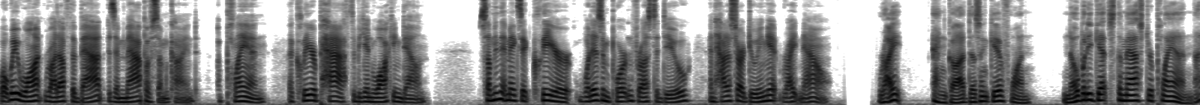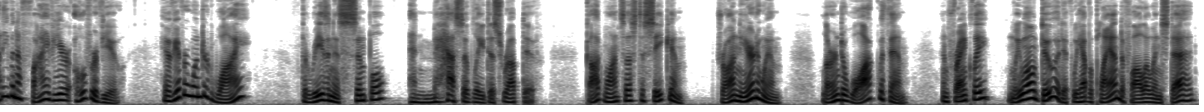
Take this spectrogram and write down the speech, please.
What we want right off the bat is a map of some kind, a plan, a clear path to begin walking down. Something that makes it clear what is important for us to do and how to start doing it right now. Right. And God doesn't give one. Nobody gets the master plan, not even a five year overview. Have you ever wondered why? The reason is simple and massively disruptive. God wants us to seek Him, draw near to Him, learn to walk with Him, and frankly, we won't do it if we have a plan to follow instead.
